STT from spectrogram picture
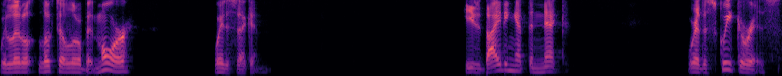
We little looked a little bit more. Wait a second. He's biting at the neck where the squeaker is.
